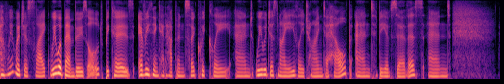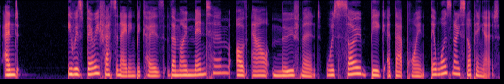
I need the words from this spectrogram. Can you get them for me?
And we were just like, we were bamboozled because everything had happened so quickly, and we were just naively trying to help and to be of service. And, and it was very fascinating because the momentum of our movement was so big at that point, there was no stopping it.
